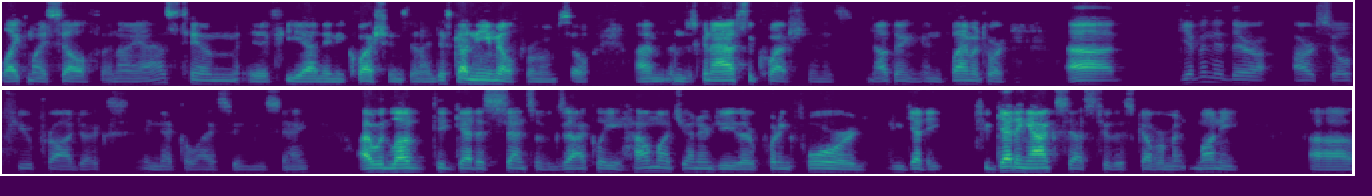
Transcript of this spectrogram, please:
like myself, and I asked him if he had any questions, and I just got an email from him, so I'm I'm just going to ask the question. It's nothing inflammatory. Uh, given that there are so few projects in nickel, I assume he's saying, I would love to get a sense of exactly how much energy they're putting forward and getting to getting access to this government money uh,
